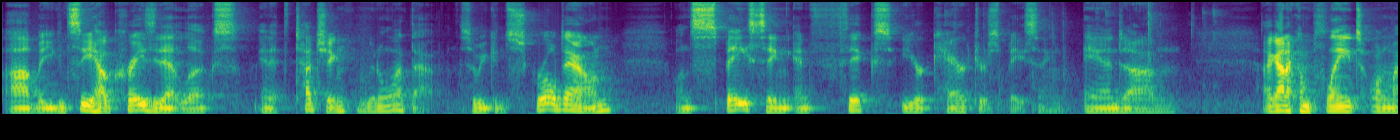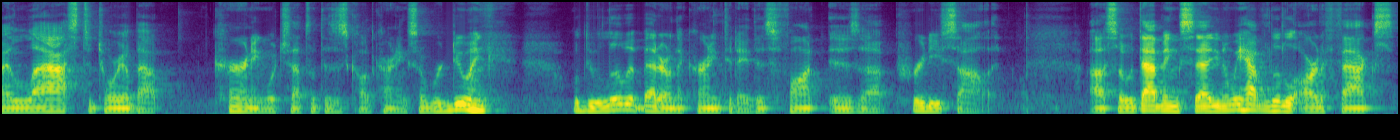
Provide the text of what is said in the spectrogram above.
Uh, but you can see how crazy that looks, and it's touching. We don't want that. So we can scroll down, on spacing and fix your character spacing. And um, I got a complaint on my last tutorial about kerning, which that's what this is called kerning. So we're doing, we'll do a little bit better on the kerning today. This font is uh, pretty solid. Uh, so with that being said, you know, we have little artifacts,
